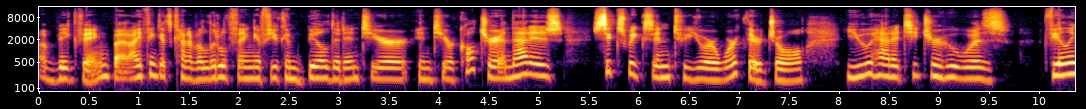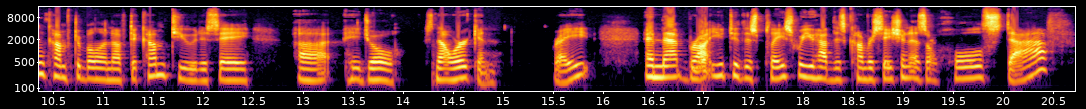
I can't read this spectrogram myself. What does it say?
a big thing, but I think it's kind of a little thing if you can build it into your into your culture. And that is six weeks into your work there, Joel, you had a teacher who was feeling comfortable enough to come to you to say, uh, "Hey, Joel, it's not working," right? And that brought you to this place where you had this conversation as a whole staff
